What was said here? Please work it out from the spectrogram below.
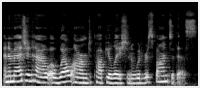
and imagine how a well armed population would respond to this.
